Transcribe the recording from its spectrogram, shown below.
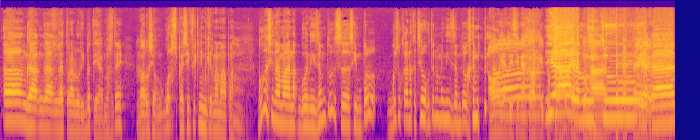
eh, nggak nggak nggak terlalu ribet ya. Maksudnya nggak harus yang gue spesifik nih mikir nama apa. Hmm. Gue ngasih nama anak gue Nizam tuh sesimpel gue suka anak kecil waktu itu namanya Nizam tuh kan. Oh, yang di sinetron itu. Iya, yang Tuhan, lucu, ya kan.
